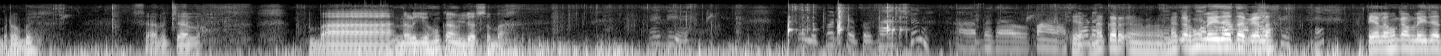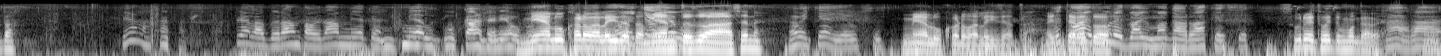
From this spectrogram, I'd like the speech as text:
બરોબર. સારું ચાલો. બા નળિયું શું કામ લ્યો છો બા? નકર નકર હું લઈ જતા પેલા પેલા હું? કામ લઈ જતા? મેલ ઉખાડવા લઈ જતા. મેન તો આ છે ને. મેલ ઉખાડવા લઈ જતા. અત્યારે તો રાખે છે. સુરત હોય તો મગાવે. હા રા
